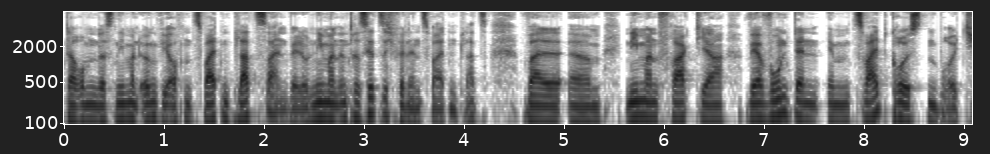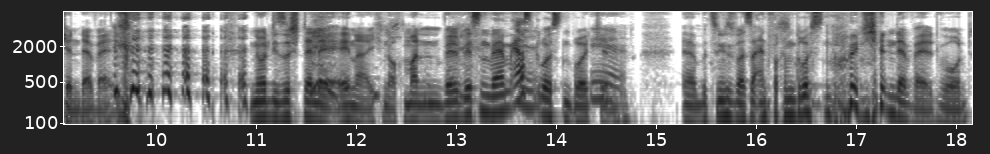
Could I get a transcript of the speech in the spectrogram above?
darum, dass niemand irgendwie auf dem zweiten Platz sein will und niemand interessiert sich für den zweiten Platz, weil ähm, niemand fragt ja, wer wohnt denn im zweitgrößten Brötchen der Welt? Nur diese Stelle erinnere ich noch. Man will wissen, wer im erstgrößten Brötchen yeah äh, beziehungsweise einfach im größten Brötchen der Welt wohnt.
